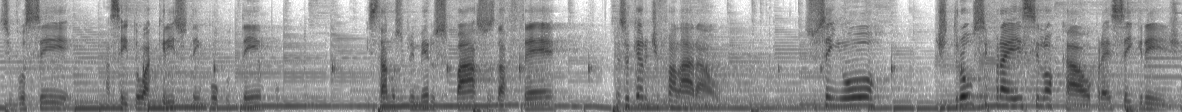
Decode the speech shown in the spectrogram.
se você aceitou a Cristo tem pouco tempo, está nos primeiros passos da fé, mas eu quero te falar algo. Se o Senhor te trouxe para esse local, para essa igreja,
